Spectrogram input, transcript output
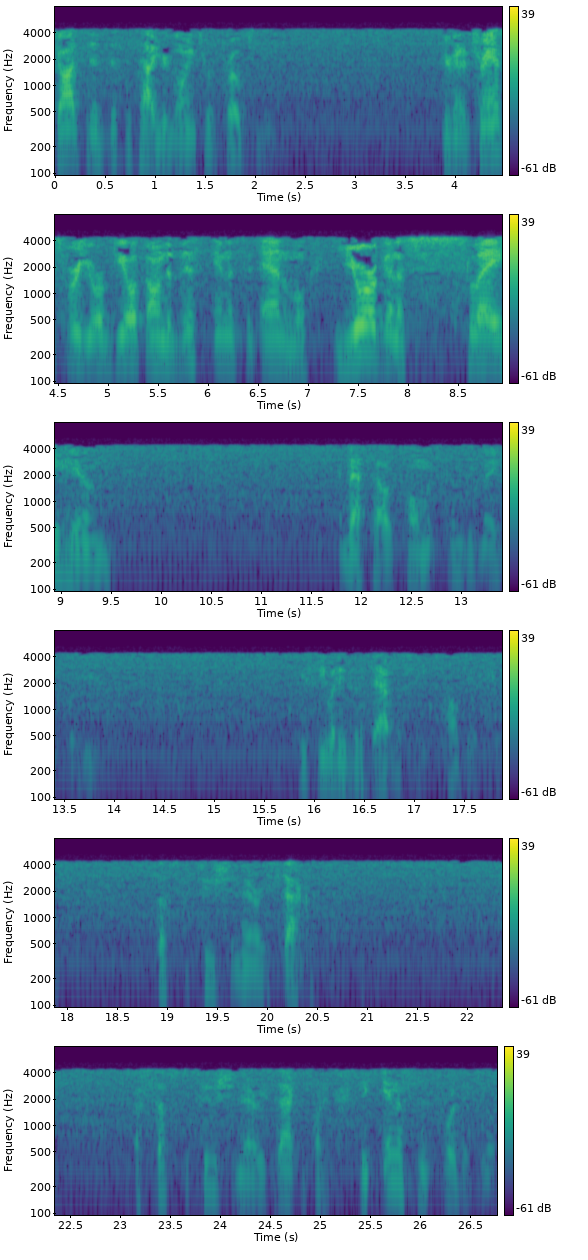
God says, This is how you're going to approach me. You're going to transfer your guilt onto this innocent animal. You're going to slay him. And that's how atonement's going to be made for you. You see what he's establishing, obviously. Substitutionary sacrifice. A substitutionary sacrifice. The innocent for the guilty.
